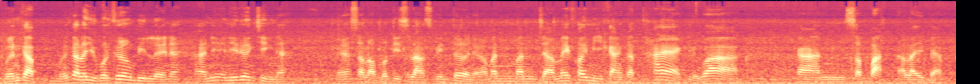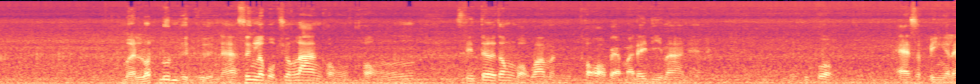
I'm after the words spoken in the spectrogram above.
เหมือนกับเหมือนกับเราอยู่บนเครื่องบินเลยนะ อันนี้อันนี้เรื่องจริงนะนะสำหรับรถดีเซลางสปินเตอร์เนี่ยมันมันจะไม่ค่อยมีการกระแทกหรือว่า การสะบัดอะไรแบบเหมือนรถรุ่นอื่นๆนะฮะซึ่งระบบช่วงล่างของของสปรินเตอร์ต้องบอกว่ามันเขาออกแบบมาได้ดีมากนะฮะคือพวกแอร์สปริงอะไร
